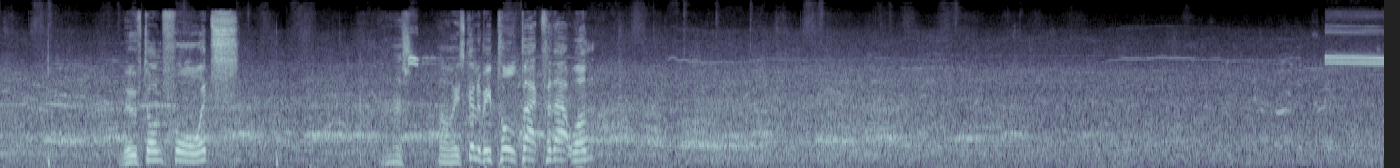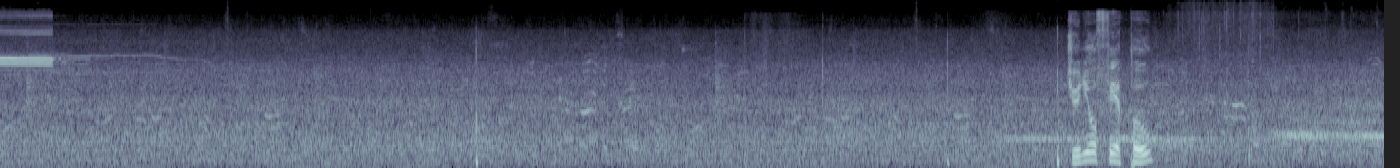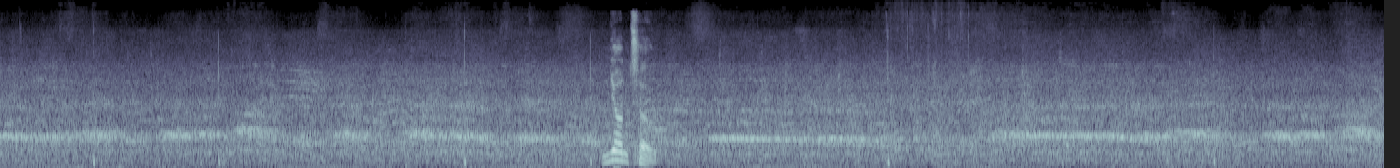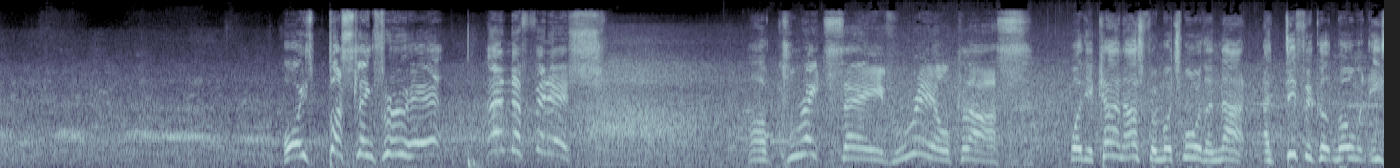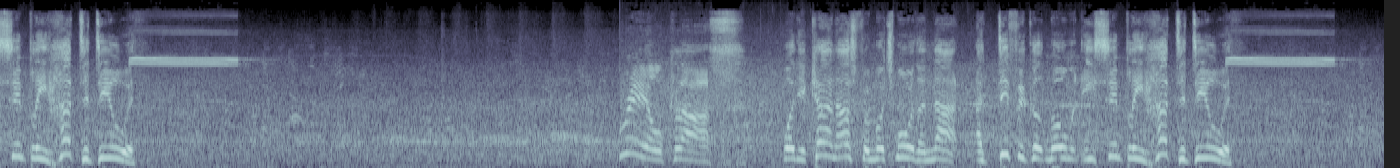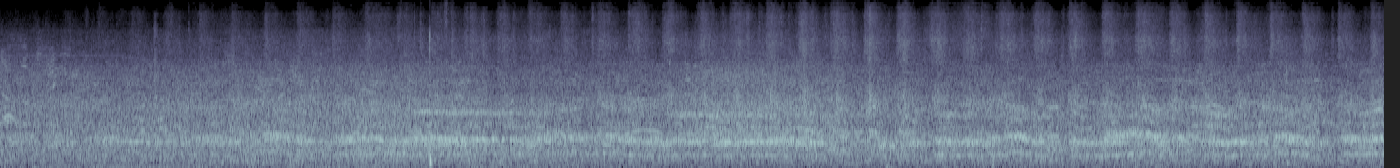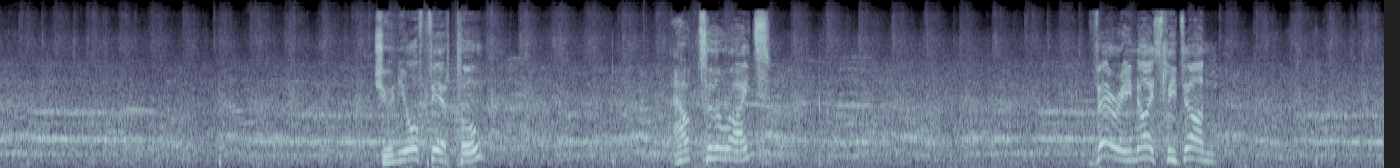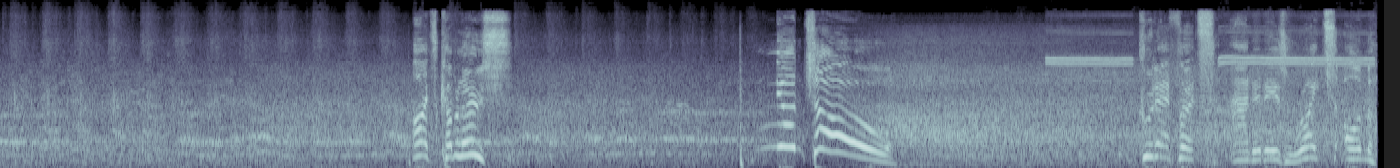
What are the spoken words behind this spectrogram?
Moved on forwards. Oh, he's going to be pulled back for that one. Junior Firpo. Gnonto. Oh, he's bustling through here. And the finish! Oh, great save, real class. Well, you can't ask for much more than that. A difficult moment he simply had to deal with. Real class. Well, you can't ask for much more than that. A difficult moment he simply had to deal with. Junior Firpo. Out to the right. Very nicely done. Oh, it's come loose. Gnonto! Good effort, and it is right on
